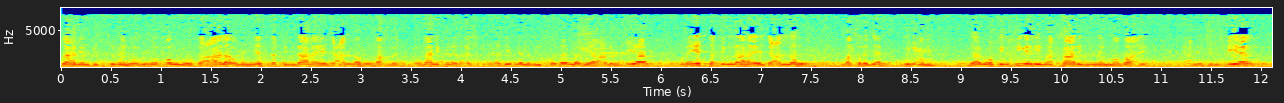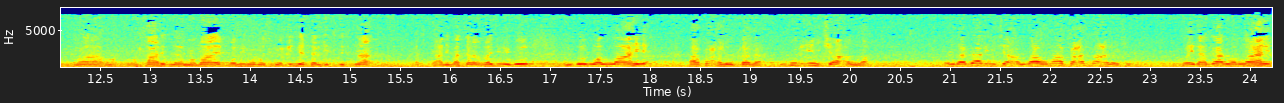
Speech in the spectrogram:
سهل في السنن ومنه قوله تعالى ومن يتق الله يجعل له مخرجا. وذلك من الأدلة التي استدل بها على الحيل ومن يتق الله يجعل له مخرجا بالعمر قال وفي الحيل مخارج من المضائق يعني في الحيل مخارج من المضائق ومنه مشروعية الاستثناء. يعني مثلا الرجل يقول يقول والله أفعل كذا. يقول إن شاء الله. فاذا قال إن شاء الله وما فعل ما عليه شيء. وإذا قال والله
